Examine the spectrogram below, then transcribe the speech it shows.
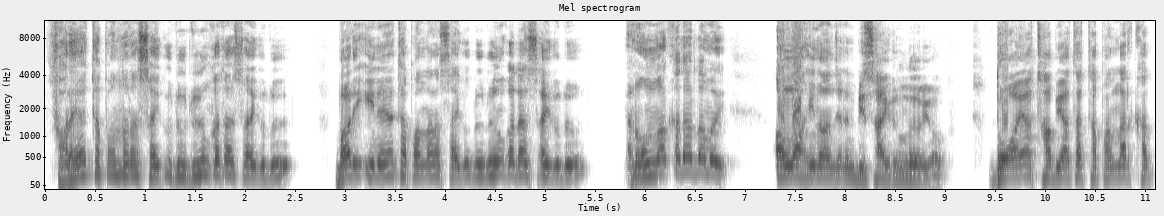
faraya tapanlara saygı duyduğun kadar saygı duy. Bari ineğe tapanlara saygı duyduğun kadar saygı duy. Yani onlar kadar da mı Allah inancının bir saygınlığı yok? Doğaya, tabiata tapanlar kad-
